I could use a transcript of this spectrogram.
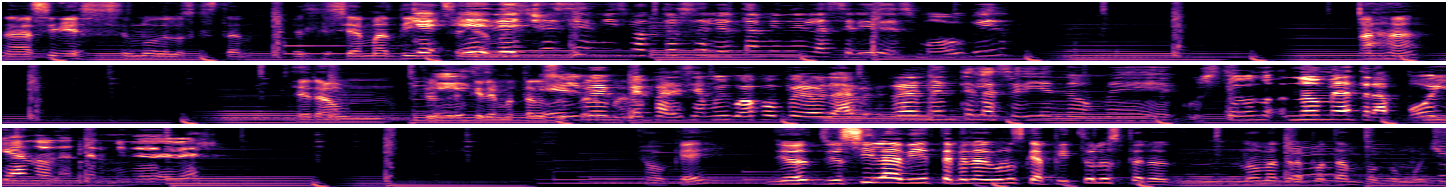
Ah, sí, ese es uno de los que están. El que se llama Dean. Eh, de hecho, ese mismo actor salió también en la serie de Smallville. Ajá. Era un. Creo que quería matar a Él me, parecía muy guapo, pero realmente la serie no me gustó, no, me atrapó, ya no la terminé de ver. Ok. Yo, yo sí la vi también algunos capítulos, pero no me atrapó tampoco mucho.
